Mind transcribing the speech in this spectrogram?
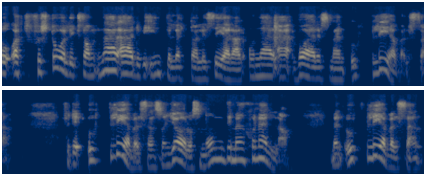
och att förstå liksom, när är det vi intellektualiserar och när är, vad är det som är en upplevelse? För det är upplevelsen som gör oss mångdimensionella. Men upplevelsen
